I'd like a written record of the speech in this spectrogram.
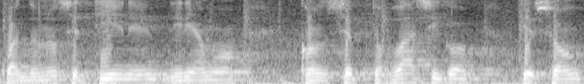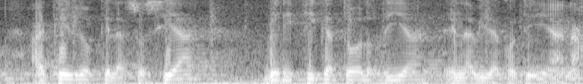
cuando no se tienen, diríamos, conceptos básicos que son aquellos que la sociedad verifica todos los días en la vida cotidiana.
